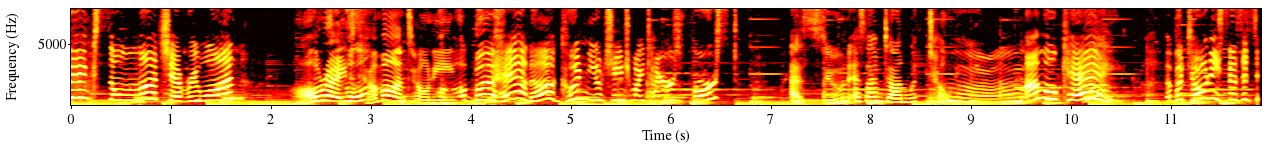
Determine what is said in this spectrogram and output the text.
Thanks so much, everyone. All right, come on, Toni. Uh, uh, but Hana, couldn't you change my tires first? As soon as I'm done with Toni. Uh, I'm okay. Uh, but Toni says it's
